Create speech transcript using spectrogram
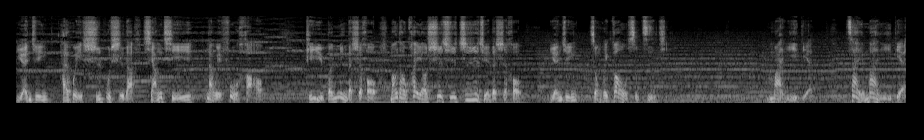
元军还会时不时的想起那位富豪，疲于奔命的时候，忙到快要失去知觉的时候。元军总会告诉自己：“慢一点，再慢一点，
